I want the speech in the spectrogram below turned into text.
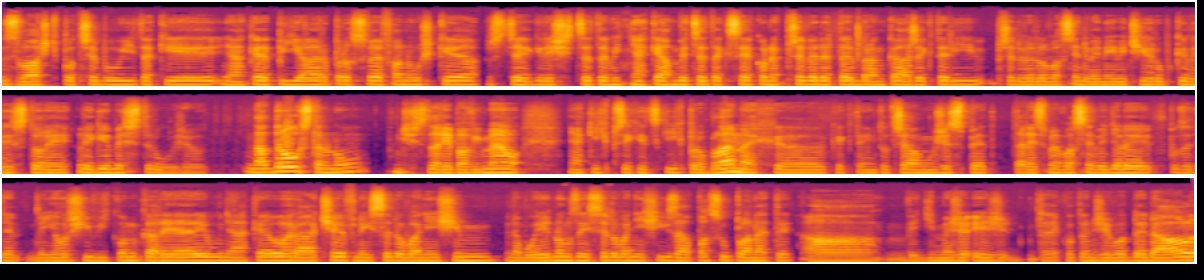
zvlášť potřebují taky nějaké PR pro své fanoušky a prostě když chcete mít nějaké ambice, tak si jako nepřevedete brankáře, který předvedl vlastně dvě největší hrubky v historii ligy mistrů. Že? Na druhou stranu, když se tady bavíme o nějakých psychických problémech, eh, ke kterým to třeba může zpět, tady jsme vlastně viděli v podstatě nejhorší výkon kariéry u nějakého hráče v nejsledovanějším, nebo jednom z nejsledovanějších zápasů planety a vidíme, že i jako ten život jde dál.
